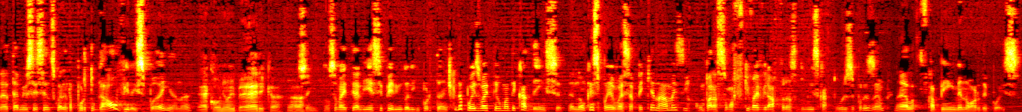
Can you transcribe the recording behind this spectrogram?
né, até 1640, Portugal vira Espanha, né? É, com a União Ibérica. aham. Sim. Então você vai ter ali esse período ali importante que depois vai ter uma decadência. né? Não que a Espanha vai se apequenar, mas em comparação a que vai virar a França do Luís XIV, por exemplo, né, ela fica bem menor depois.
